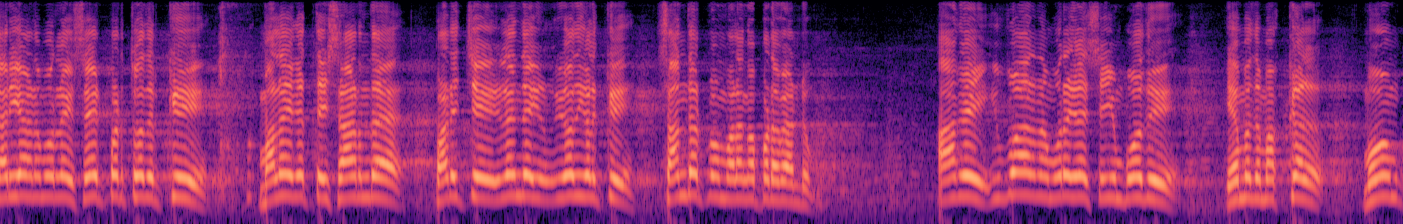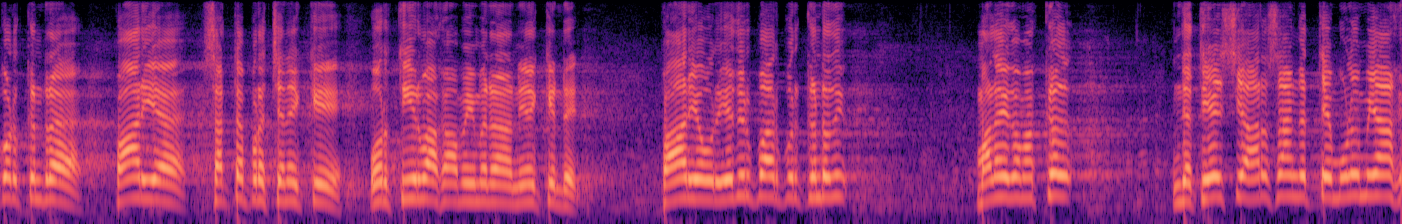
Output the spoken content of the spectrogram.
சரியான முறையில் செயற்படுத்துவதற்கு மலையகத்தை சார்ந்த படித்த இளைஞர் யுவதிகளுக்கு சந்தர்ப்பம் வழங்கப்பட வேண்டும். ஆக இவ்வாறான முறைகளை செய்யும் போது எமது மக்கள் முகம் கொடுக்கின்ற பாரிய சட்ட பிரச்சனைக்கு ஒரு தீர்வாக அமையும் என நான் நினைக்கின்றேன். பாரிய ஒரு எதிர்பார்ப்பு இருக்கின்றது. மலையக மக்கள் இந்த தேசிய அரசாங்கத்தை முழுமையாக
